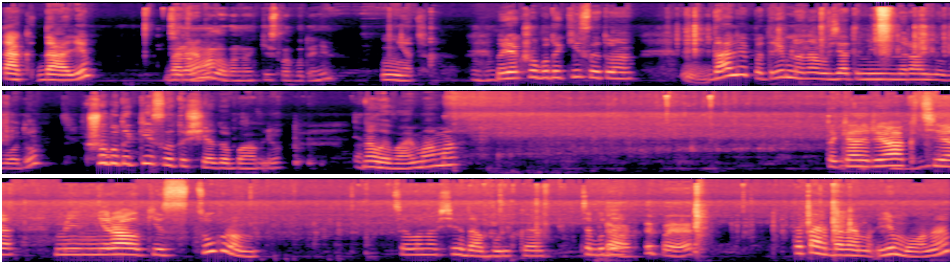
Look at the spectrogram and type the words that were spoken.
Так, далі Це беремо. мало, воно кисле буде, ні? Ні. Угу. Ну, якщо буде кисле, то далі потрібно нам взяти мінеральну воду. Якщо буде кисло, то ще добавлю. Так. Наливай, мама. Така реакція мінералки з цукром. Це вона завжди булькає. Це буде. Так, тепер Тепер беремо лимони,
